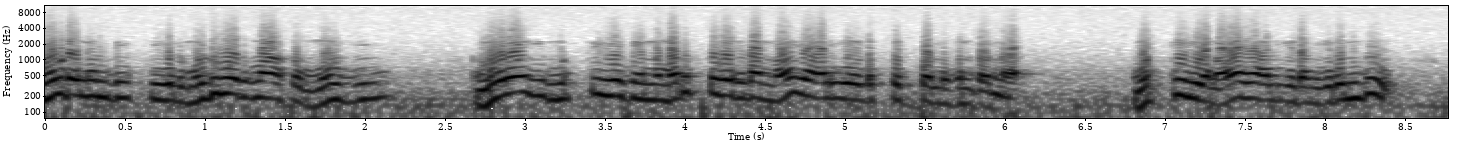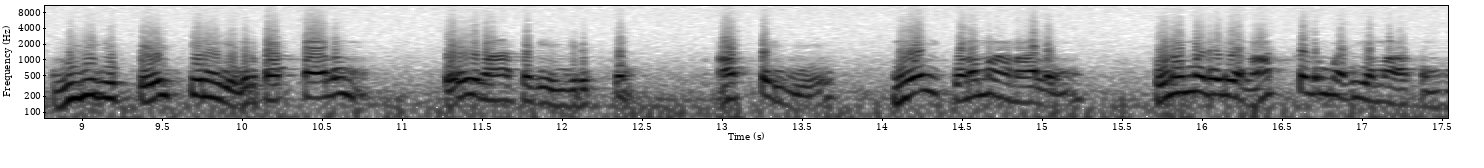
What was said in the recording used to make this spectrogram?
மூட நம்பிக்கையில் முழுவதுமாக மூழ்கி நோய் முற்றிய மருத்துவரிடம் நோயாளியை எடுத்துச் செல்கின்றனர் முற்றிய நோயாளியிடம் இருந்து உயிரி பேச்சினை எதிர்பார்த்தாலும் குறைவாகவே இருக்கும். அப்படியே நோய் குணமானாலும் குணமடைய நாட்களும் அதிகமாகும்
